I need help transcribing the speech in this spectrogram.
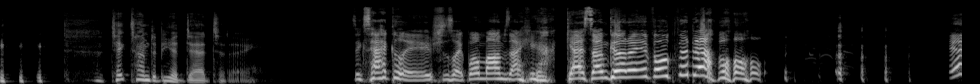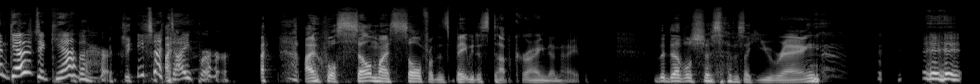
Take time to be a dad today. It's exactly. She's like, well, mom's not here. Guess I'm gonna invoke the devil. and get it together. Change a diaper. I will sell my soul for this baby to stop crying tonight. The devil shows up. Is like you rang.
